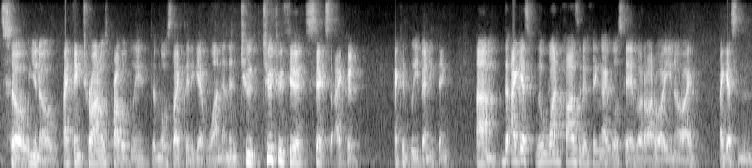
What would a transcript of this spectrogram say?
so you know, I think Toronto's probably the most likely to get one, and then two two through six, six I could I could believe anything. Um, I guess the one positive thing I will say about Ottawa, you know, I I guess in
